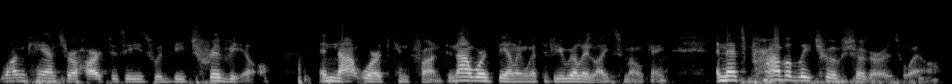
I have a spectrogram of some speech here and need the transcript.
lung cancer or heart disease would be trivial and not worth confronting, not worth dealing with if you really like smoking. And that's probably true of sugar as well.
